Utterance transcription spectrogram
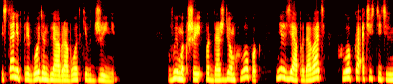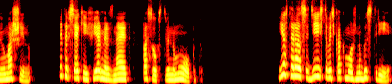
и станет пригоден для обработки в джине. Вымокший под дождем хлопок нельзя подавать в хлопкоочистительную машину. Это всякий фермер знает по собственному опыту. Я старался действовать как можно быстрее,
